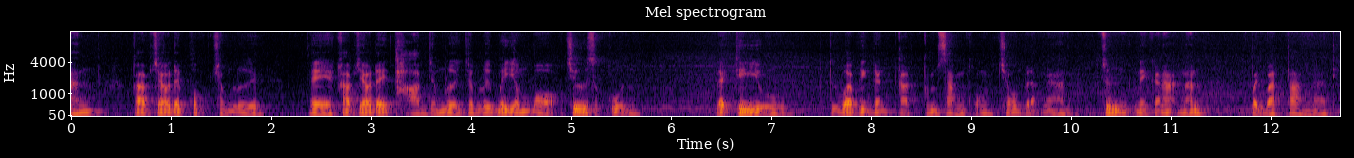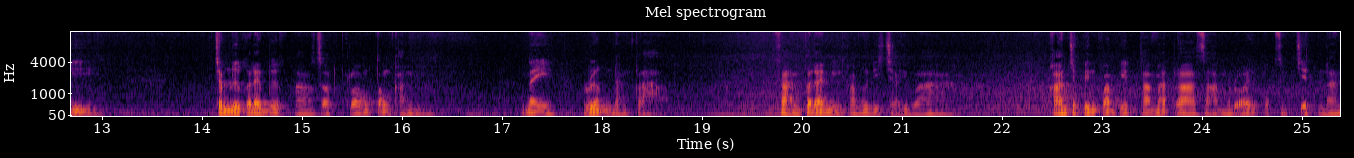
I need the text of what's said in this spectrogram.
นั้นข้าพเจ้าได้พบจำเลย แต่ข้าพเจ้าได้ถามจำเลยจำเลยไม่ยอมบอกชื่อสกุล และที่อยู่ถือว่าเป็นการกัดคำสั่งของเจ้าพนักงาน ซึ่งในขณะนั้นปฏิบัติตามหน้าที่จำเลยก็ได้เบิกความสอดคล้องต้องกันในเรื่องดังกล่าวศาลก็ได้มีคำวินิจฉัยว่าการจะเป็นความผิดตามมาตรา 367 นั้น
